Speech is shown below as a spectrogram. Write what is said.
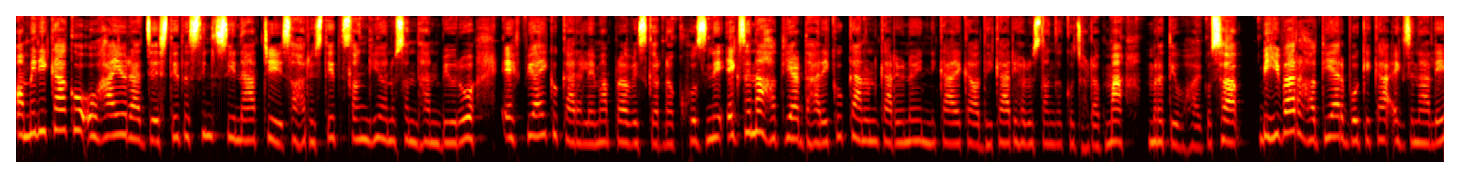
अमेरिकाको ओहायो राज्यस्थित सिन्सिनाटी सहरस्थित संघीय अनुसन्धान ब्युरो एफबीआईको कार्यालयमा प्रवेश गर्न खोज्ने एकजना हतियारधारीको कानून कार्यान्वयन निकायका अधिकारीहरूसँगको झडपमा मृत्यु भएको छ। बिहिबार हतियार बोकेका एकजनाले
